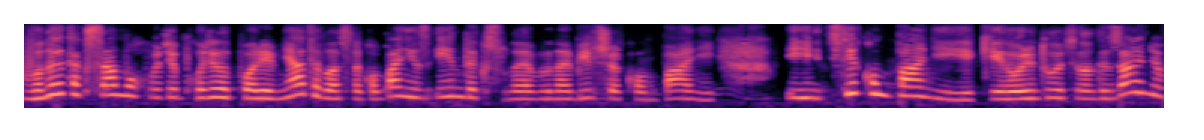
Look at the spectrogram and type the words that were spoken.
вони так само хотіли, хотіли порівняти власне компанії з індексу найбільших компаній. І ці компанії, які орієнтуються на дизайні,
